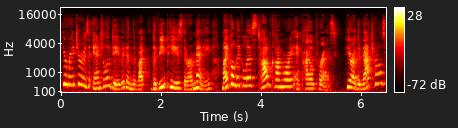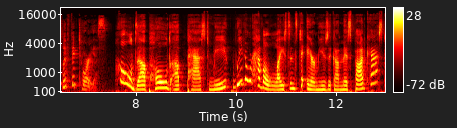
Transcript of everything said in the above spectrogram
The arranger is Angelo David, and the, the VPs, there are many Michael Nicholas, Tom Conroy, and Kyle Perez. Here are the Naturals with Victorious. Hold up, hold up past me. We don't have a license to air music on this podcast.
